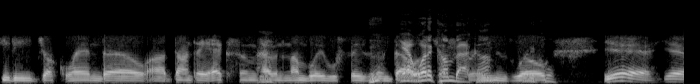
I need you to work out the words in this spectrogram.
Giddey, Jock Landale, uh, Dante Exum having an unbelievable season in Dallas. Yeah, what a comeback, huh? As well. Cool. Yeah, yeah,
